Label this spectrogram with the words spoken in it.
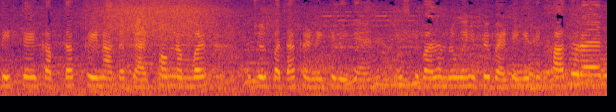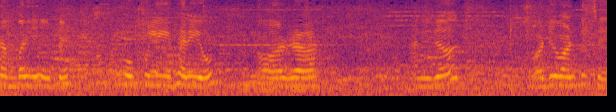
देखते हैं कब तक ट्रेन आता है। प्लेटफॉर्म नंबर जो पता करने के लिए गए हैं। उसके बाद हम लोग यहीं पे बैठेंगे। दिखा तो रहा है नंबर यहीं पे। होपफुली इधर ही हो। और Aniruddh what you want to say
